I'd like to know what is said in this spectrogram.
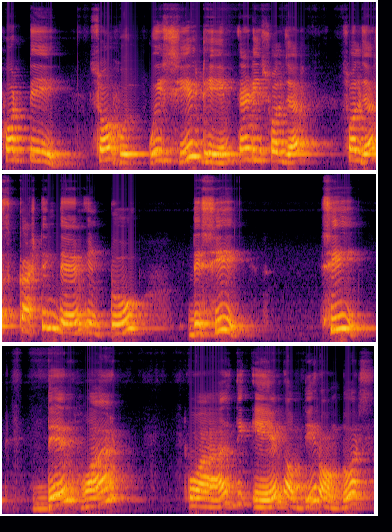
40. So we seized him and his soldier, soldiers, casting them into the sea. See, then what was the end of the wrongdoers?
